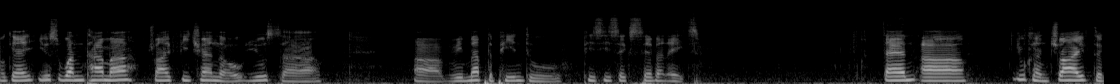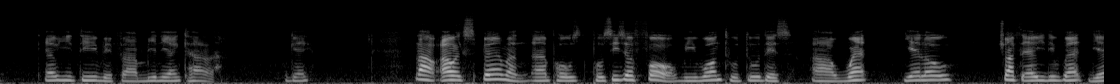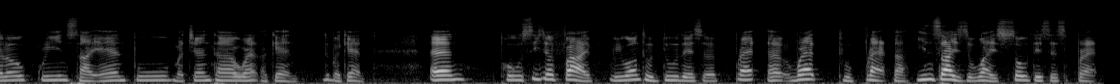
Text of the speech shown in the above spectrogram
Okay use one timer drive V channel. Use uh, uh, remap the pin to PC678 then uh, you can drive the LED with a million color. Okay now our experiment uh, procedure 4, we want to do this uh, red, yellow, drive the LED red, yellow, green, cyan, blue, magenta, red again, loop again. And procedure 5, we want to do this uh, uh, red to black. Uh, inside is white, so this is black.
